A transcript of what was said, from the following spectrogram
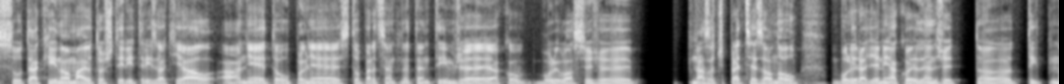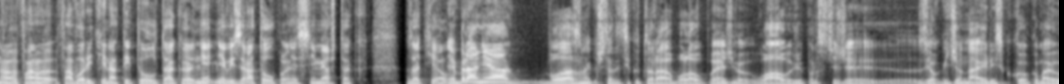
sú takí, no majú to 4-3 zatiaľ a nie je to úplne 100% ten tým, že ako boli vlastne, že na zač pred sezónou boli radení ako jeden, že uh, tí, no, fa, favoriti na titul, tak ne, nevyzerá to úplne s nimi až tak zatiaľ. Nebránia, bola sme štatistiku, ktorá bola úplne, že wow, že proste, že s Jokičom na irisku, koľko majú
